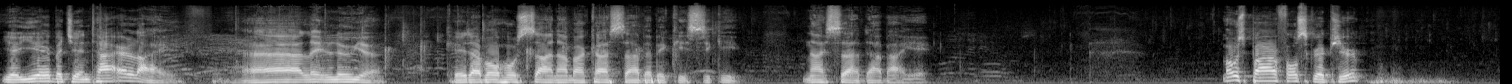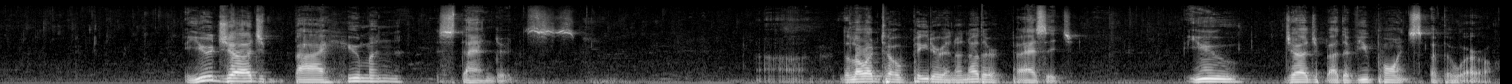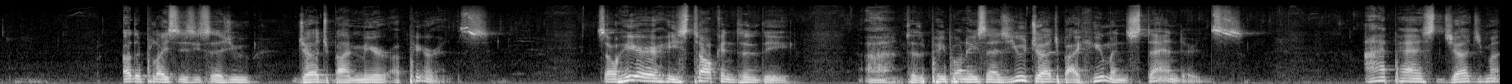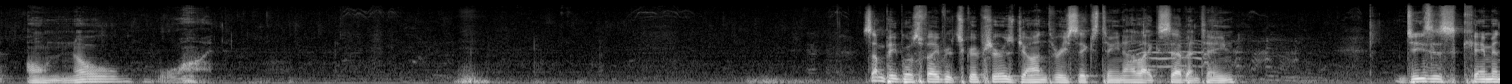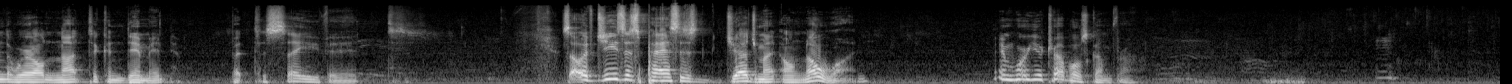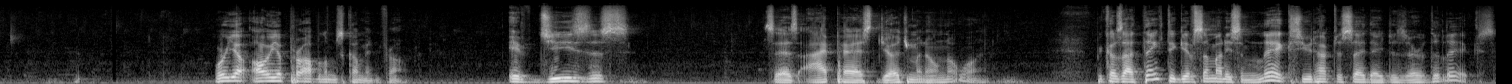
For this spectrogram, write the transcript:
your year, but your entire life. Hallelujah. Most powerful scripture. You judge by human standards. Uh, the Lord told Peter in another passage, You judge by the viewpoints of the world. Other places he says you judge by mere appearance. So here he's talking to the uh, to the people and he says, "You judge by human standards. I pass judgment on no one." Some people's favorite scripture is John 3:16. I like 17. Jesus came in the world not to condemn it, but to save it. So if Jesus passes judgment on no one, then where your troubles come from? Where your, all your problems coming from? If Jesus says, I pass judgment on no one. Because I think to give somebody some licks, you'd have to say they deserve the licks.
